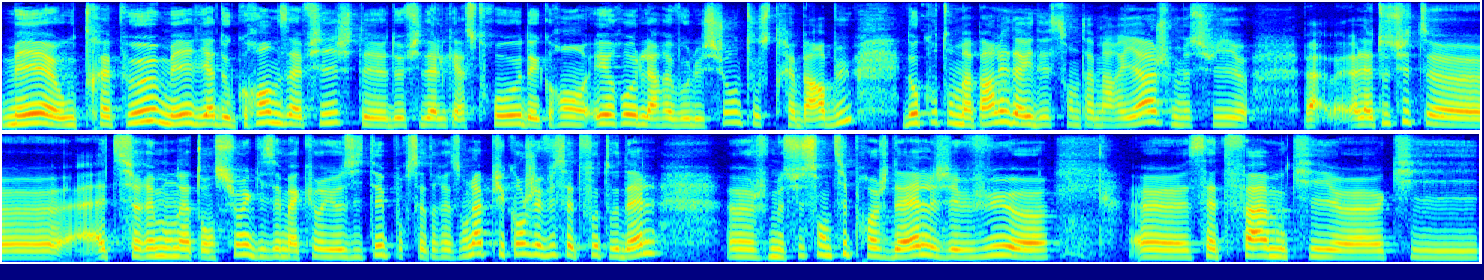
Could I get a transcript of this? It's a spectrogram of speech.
mais, ou très peu, mais il y a de grandes affiches de, Fidel Castro, des grands héros de la Révolution, tous très barbus. Donc quand on m'a parlé d'Aide Santa Maria, je me suis, bah, elle a tout de suite attiré mon attention, aiguisé ma curiosité pour cette raison-là. Puis quand j'ai vu cette photo d'elle, je me suis sentie proche d'elle, j'ai vu euh, euh, cette femme qui, euh, qui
